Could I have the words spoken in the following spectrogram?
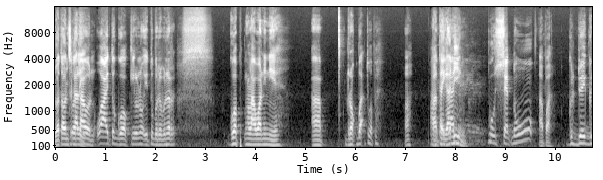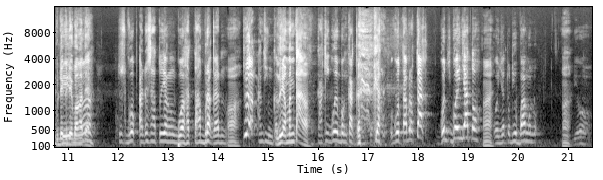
Dua tahun sekali. tahun. Wah itu gokil nu. Itu bener-bener. Gue ngelawan ini ya. Eh, Drogba tuh apa? Hah? Pantai, Gading. Buset nu. Apa? Gede-gede. Gede-gede banget ya? Terus gue ada satu yang gue tabrak kan. Oh. Dak, anjing. Lu yang mental. Kaki gue yang bengkak kan. gue tabrak tak. Gue gue yang jatuh. Ah. Gue yang jatuh dia bangun. Ah. Dia bangun.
